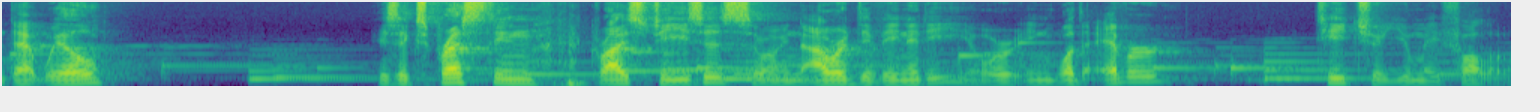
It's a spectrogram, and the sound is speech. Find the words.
And that will is expressed in Christ Jesus or in our divinity or in whatever teacher you may follow.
